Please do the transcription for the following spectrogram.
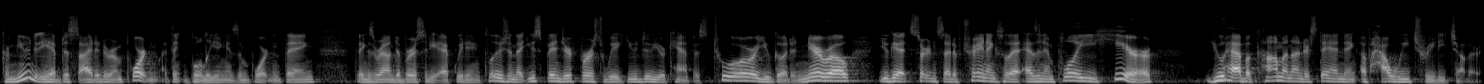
community have decided are important. I think bullying is an important thing, things around diversity, equity, inclusion, that you spend your first week, you do your campus tour, you go to Nero, you get certain set of training so that as an employee here, you have a common understanding of how we treat each other.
